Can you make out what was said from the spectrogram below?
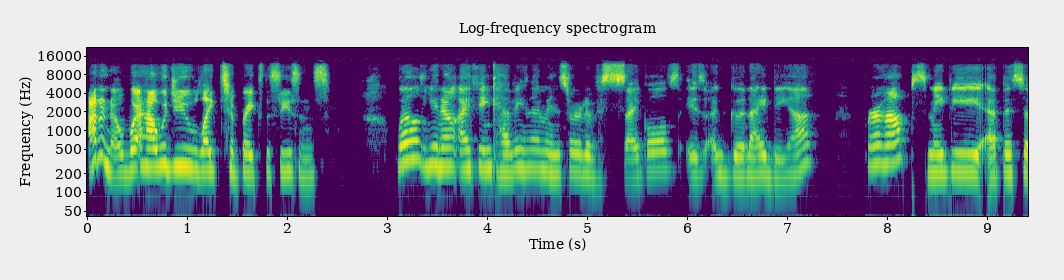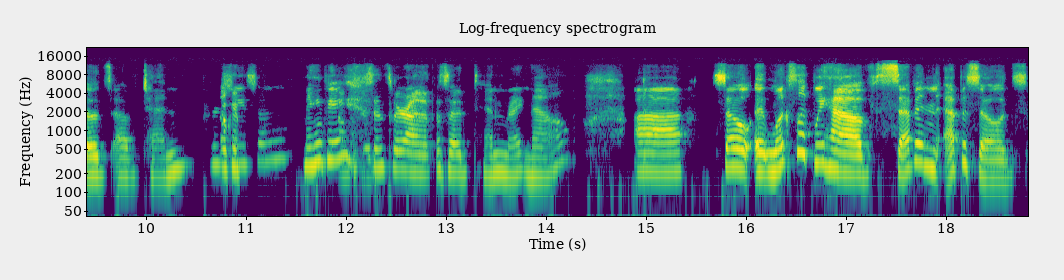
I don't know, what, how would you like to break the seasons? Well, you know, I think having them in sort of cycles is a good idea. Perhaps maybe episodes of 10 per Okay. season, maybe, since we're on episode 10 right now. Uh, so it looks like we have seven episodes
